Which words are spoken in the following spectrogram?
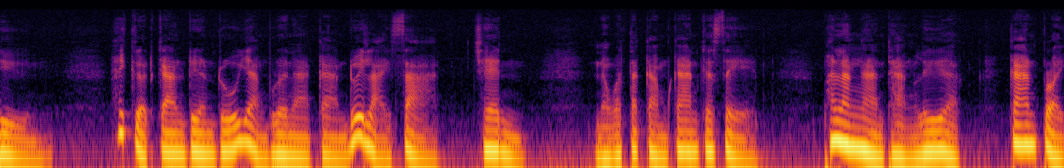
ยืน ให้เกิดการเรียนรู้อย่างบูรณาการด้วยหลายศาสตร์ เช่น นวัตกรรมการเกษตร พลังงานทางเลือก การปล่อย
